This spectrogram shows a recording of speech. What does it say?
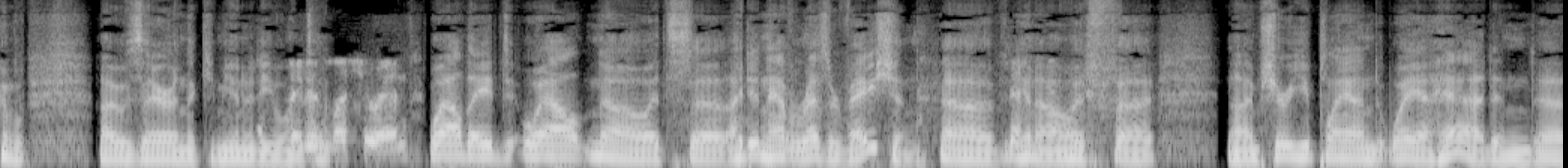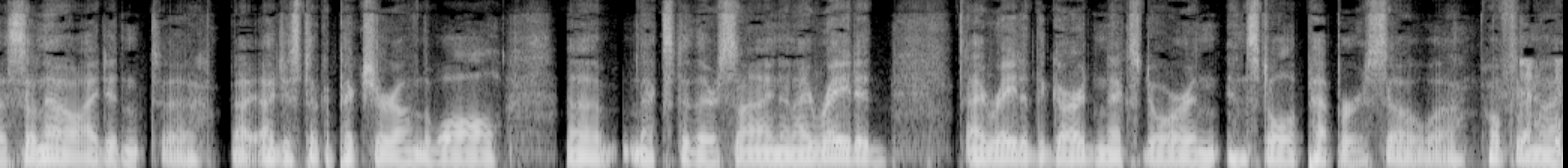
I was there in the community one. They didn't time. let you in. Well, they well no, it's uh, I didn't have a reservation. Uh, you know, if uh, I'm sure you planned way ahead, and uh, so no, I didn't. Uh, I, I, just took a picture on the wall uh, next to their sign, and I raided. I raided the garden next door and, and stole a pepper. So uh, hopefully my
